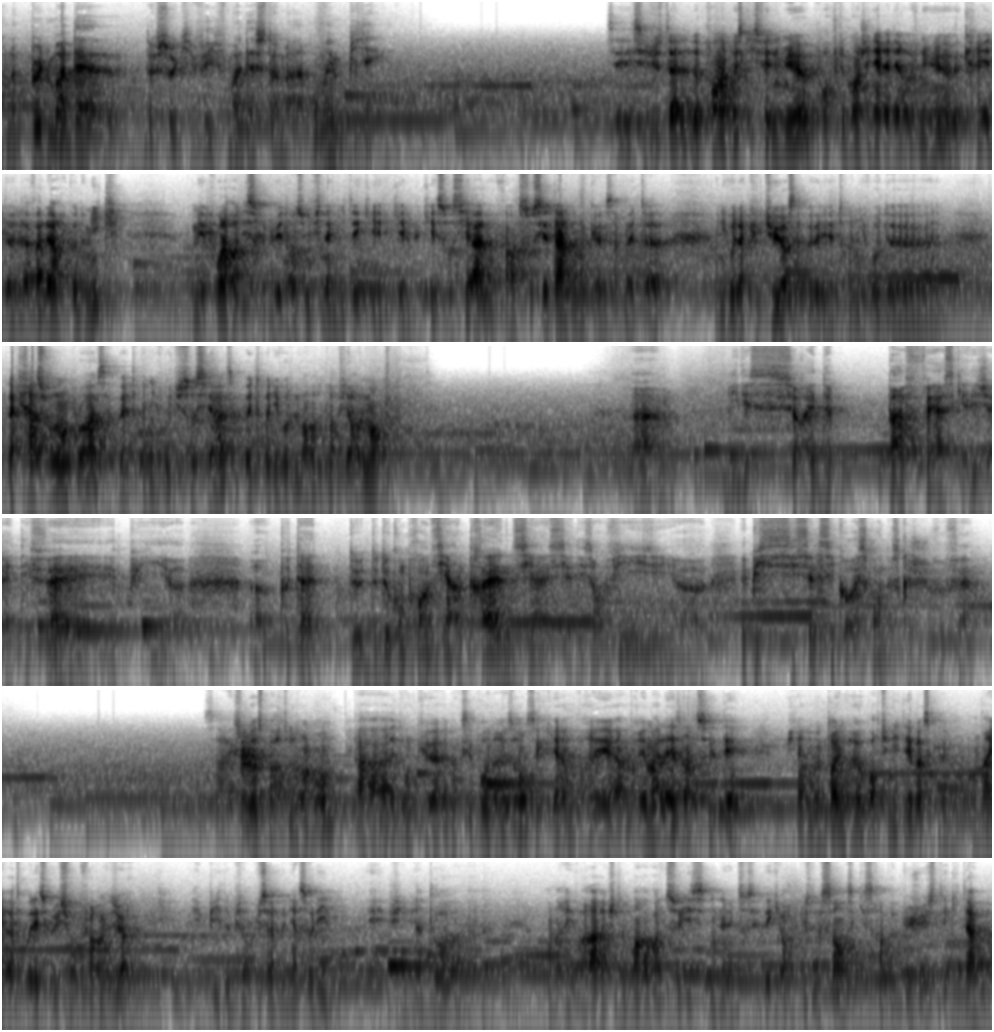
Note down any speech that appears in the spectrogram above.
on a peu de modèles de ceux qui vivent modestement, ou même bien. C'est juste de prendre un peu ce qui se fait de mieux pour justement générer des revenus, euh, créer de la valeur économique, mais pour la redistribuer dans une finalité qui est, sociale, enfin sociétale. Donc euh, ça peut être euh, au niveau de la culture, ça peut être au niveau de la création de l'emploi, ça peut être au niveau du social, ça peut être au niveau de l'environnement. L'idée serait de pas faire ce qui a déjà été fait, et puis euh, euh, peut-être de, comprendre s'il y a un train, s'il y, y, a des envies, euh, et puis si celles-ci correspondent à ce que je veux faire. Explose partout dans le monde, ah, donc donc c'est pour une raison, c'est qu'il y a un vrai, un vrai malaise dans la société, puis en même temps une vraie opportunité parce qu'on arrive à trouver des solutions au fur et à mesure, et puis de plus en plus ça va devenir solide, et puis bientôt on arrivera justement à avoir une, société qui aura plus de sens, qui sera un peu plus juste, équitable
